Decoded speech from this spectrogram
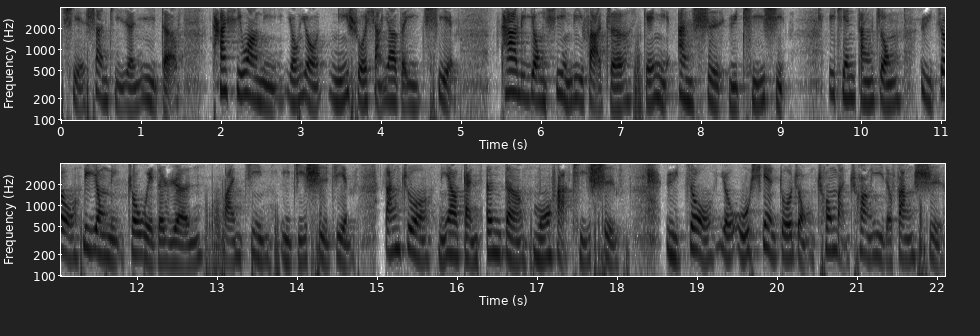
且善体人意的。它希望你拥有你所想要的一切。它利用吸引力法则给你暗示与提醒。一天当中，宇宙利用你周围的人、环境以及事件，当做你要感恩的魔法提示。宇宙有无限多种充满创意的方式，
